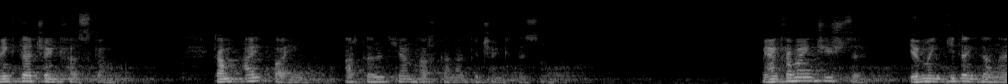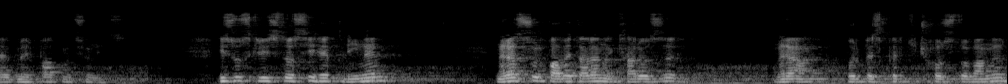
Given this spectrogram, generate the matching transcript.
մենք դա չենք հասկանում, կամ այդ պահին արդարության հաղթանակը չենք տեսնում։ Միանգամայն ճիշտ է, եւ մենք գիտենք դա նաեւ մեր պատմությունից։ Հիսուս Քրիստոսի հետ լինել, նրա սուրբ ավետարանը քարոզել, նրա որպես փրկիչ խոստովանել,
